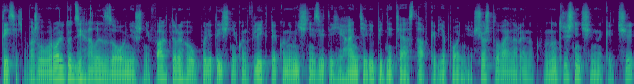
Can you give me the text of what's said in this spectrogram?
тисяч. Важливу роль тут зіграли зовнішні фактори, геополітичні конфлікти, економічні звіти гігантів і підняття ставки в Японії. Що ж впливає на ринок? Внутрішні чинники чи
